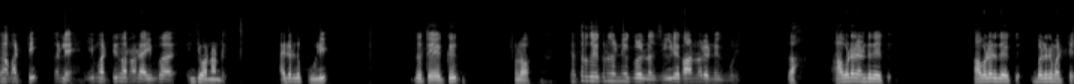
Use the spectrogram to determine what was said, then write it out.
മട്ടി അല്ലേ? ഈ മട്ടി എന്ന് പറഞ്ഞാൽ ഒരു അമ്പത് ഇഞ്ച് വണ്ണുണ്ട്. അതിന്റെ അടുത്ത് പുളി ഇത് തേക്ക് ഉണ്ടോ? എത്ര തേക്കിന് എണ്ണിയൊക്കെ സീഡിയെ കാണുന്നവരെ എണ്ണിയൊക്കെ ഇതാ അവിടെ രണ്ട് തേക്ക്. അവിടെ ഒരു തേക്ക് ഇവിടെ ഒരു മട്ടി.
